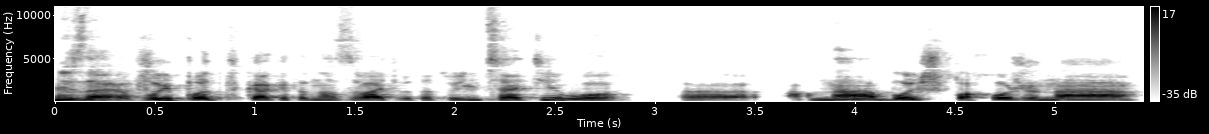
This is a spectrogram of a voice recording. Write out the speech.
не знаю, выпад, как это назвать, вот эту инициативу, она больше похожа на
